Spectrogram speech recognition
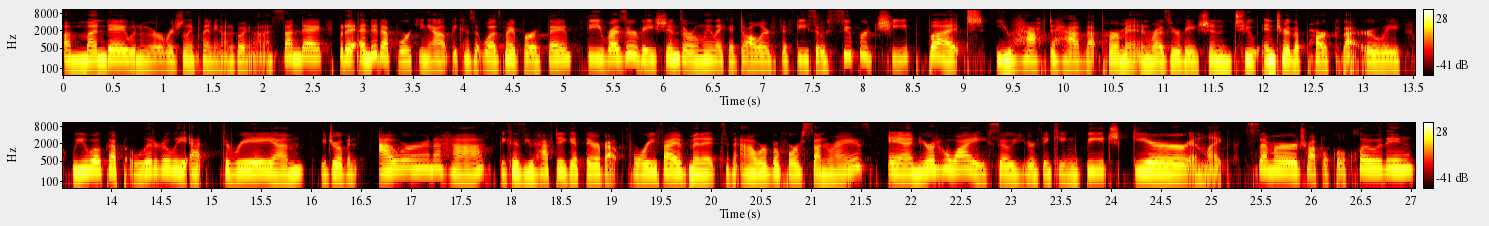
a Monday when we were originally planning on going on a Sunday, but it ended up working out because it was my birthday. The reservations are only like a dollar fifty, so super cheap, but you have to have that permit and reservation to enter the park that early. We woke up literally at 3 a.m. We drove an hour and a half because you have to get there about 45 minutes, an hour before sunrise. And you're in Hawaii, so you're thinking beach gear and like summer tropical clothing.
